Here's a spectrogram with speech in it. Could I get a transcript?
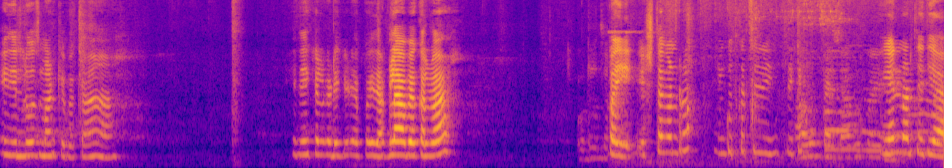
ಇದು ಲೂಸ್ ಮಾಡ್ಕೋಬೇಕಾ? ಇದೇ ಕೆಳಗಡೆ ಗಿಡಪ್ಪ ಇದು ಅಗಲ ಆಗ್ಬೇಕಲ್ವಾ? ಪೈ ಎಷ್ಟು ತಗೊಂಡ್ರು? ಹಿಂಗೆ ಕುತ್ಕೊತಿದ್ದಿ ಏನು ಮಾಡ್ತಿದ್ಯಾ?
